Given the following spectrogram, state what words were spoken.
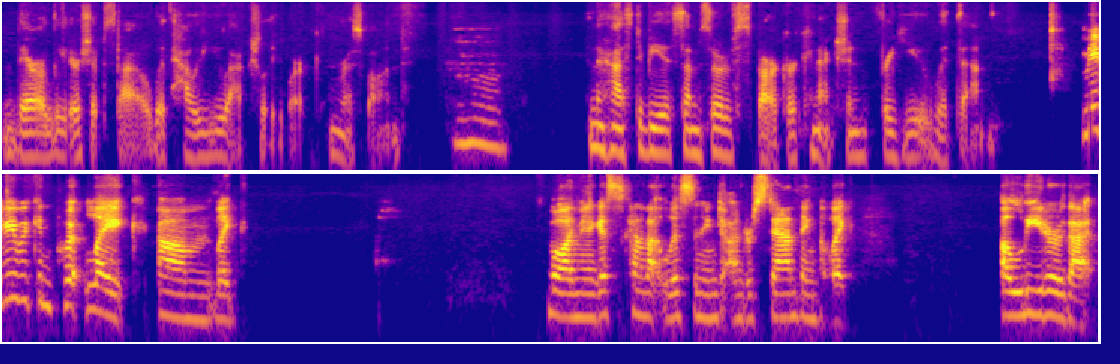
their leadership style with how you actually work and respond. hmm And there has to be some sort of spark or connection for you with them. maybe we can put like um like well i mean i guess it's kind of that listening to understand thing but like a leader that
